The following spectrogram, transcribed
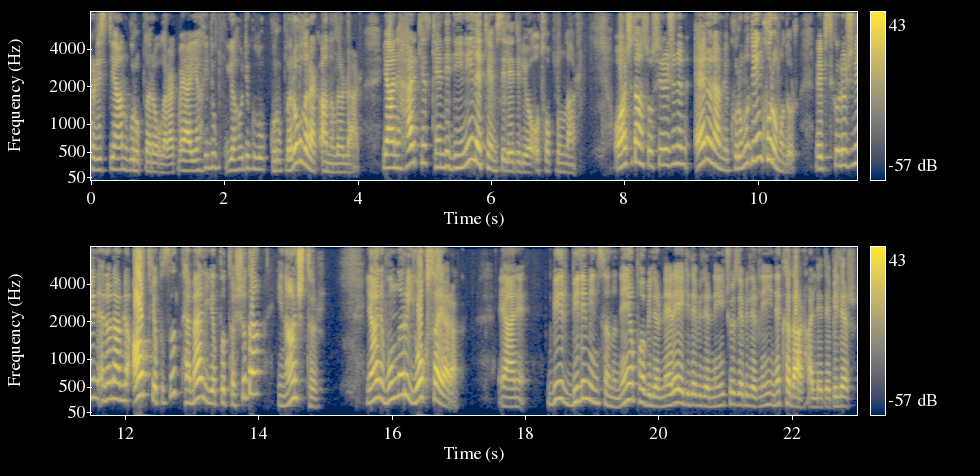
Hristiyan grupları olarak veya Yahudi, Yahudi grupları olarak anılırlar. Yani herkes kendi diniyle temsil ediliyor o toplumlar. O açıdan sosyolojinin en önemli kurumu din kurumudur. Ve psikolojinin en önemli altyapısı, temel yapı taşı da inançtır. Yani bunları yok sayarak yani bir bilim insanı ne yapabilir, nereye gidebilir, neyi çözebilir, neyi ne kadar halledebilir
